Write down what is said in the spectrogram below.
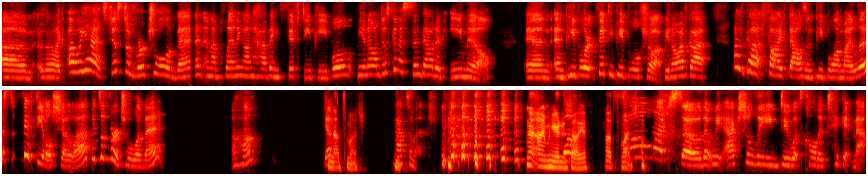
um, they're like, oh yeah, it's just a virtual event and I'm planning on having 50 people. You know, I'm just gonna send out an email and and people are 50 people will show up. You know, I've got I've got 5,000 people on my list. 50 will show up. It's a virtual event. Uh-huh. yeah not so much Not so much. i'm here to So- tell you not so much So much so that we actually do what's called a ticket map.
